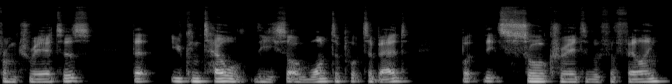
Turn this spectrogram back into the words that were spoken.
from creators that you can tell they sort of want to put to bed, but it's so creatively fulfilling.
